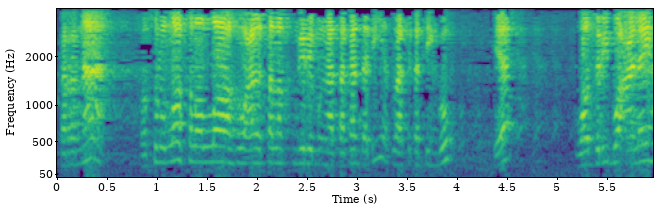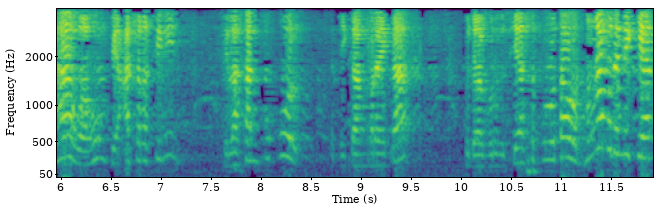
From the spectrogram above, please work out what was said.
Karena Rasulullah Shallallahu Alaihi Wasallam sendiri mengatakan tadi yang telah kita singgung, ya, wadribu alaiha wahum fi asra sinin. Silahkan pukul ketika mereka sudah berusia 10 tahun. Mengapa demikian?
